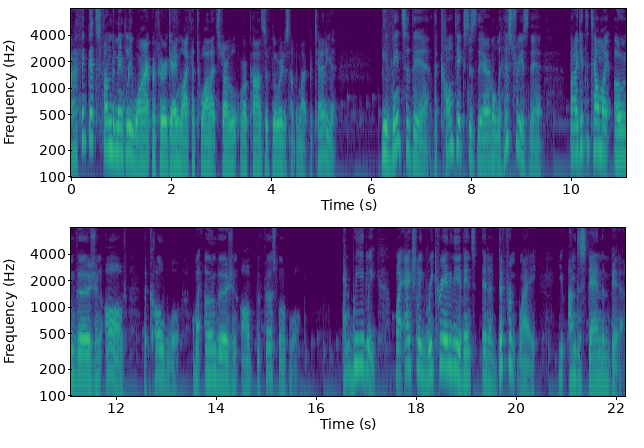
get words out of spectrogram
And I think that's fundamentally why I prefer a game like a Twilight Struggle or a Paths of Glory to something like Britannia. The events are there, the context is there, and all the history is there, but I get to tell my own version of the Cold War or my own version of the First World War. And weirdly, by actually recreating the events in a different way, you understand them better.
